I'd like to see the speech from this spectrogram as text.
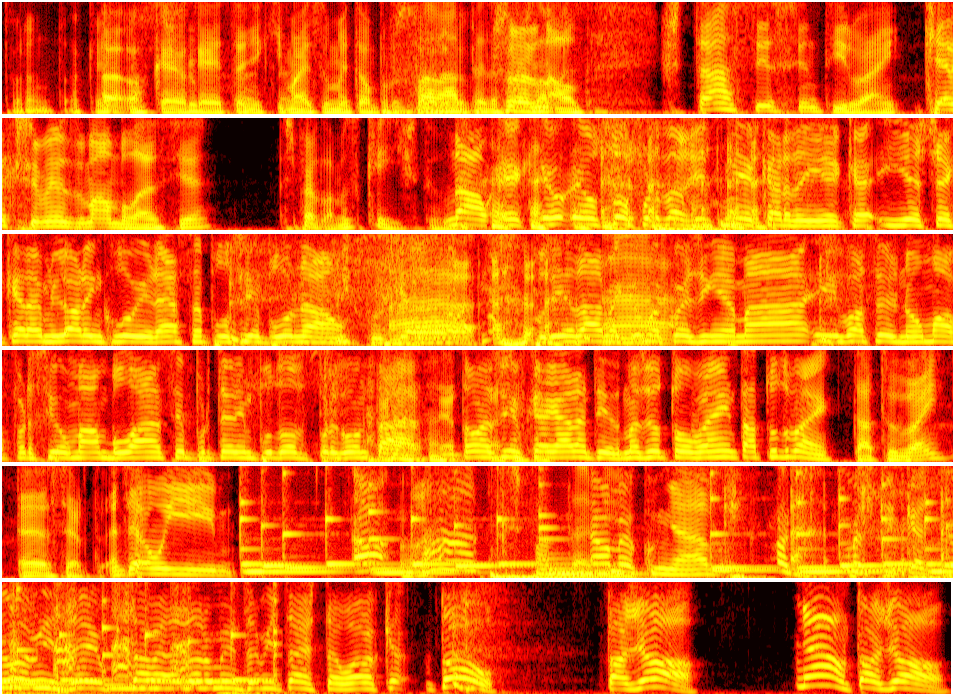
Pronto, ok. Ah, ok, ok. Tenho aqui mais uma então, professor. Lá, Pedro, professor. Arnaldo, está-se a sentir bem? Quer que chamemos uma ambulância? Espera lá, mas o que é isto? Não, é que eu, eu sofro da arritmia cardíaca e achei que era melhor incluir essa pelo simples não, porque eh, podia dar-me aqui uma coisinha má e vocês não me ofereciam uma ambulância por terem pudor de perguntar. Então assim fica garantido. Mas eu estou bem, está tudo bem. Está tudo bem? Ah, certo. Então e. Ah, Ah, que espontâneo. é o meu cunhado. Ah, Mas que que Eu avisei, eu que estava a dar uma entrevista a esta hora. Estou! Tojó! Não, Tojó!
